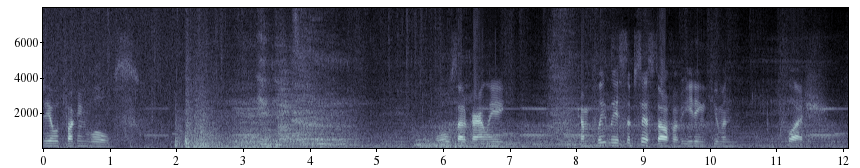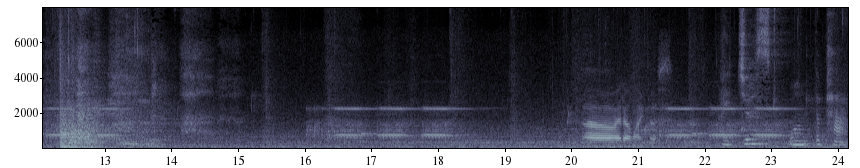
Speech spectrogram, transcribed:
Deal with fucking wolves. Wolves that apparently completely subsist off of eating human flesh. Oh, I don't like this. I just want the pack.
